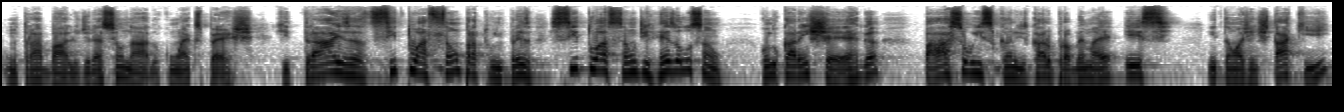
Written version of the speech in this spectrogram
um trabalho direcionado com um expert que traz a situação para tua empresa, situação de resolução. Quando o cara enxerga, passa o scan e diz, cara, o problema é esse. Então a gente está aqui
